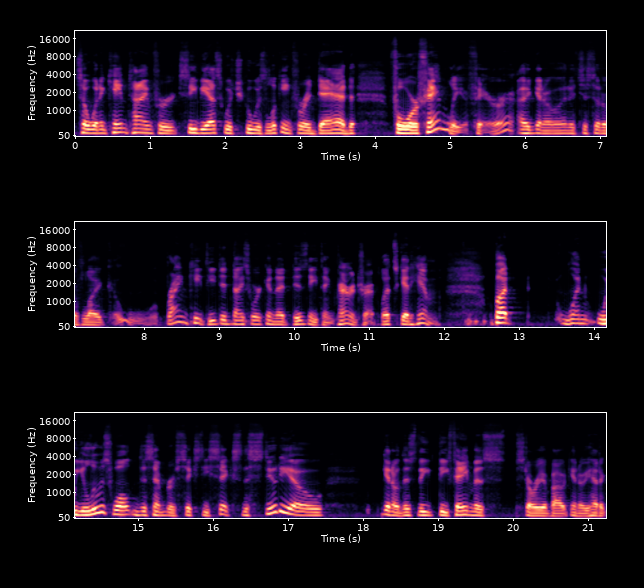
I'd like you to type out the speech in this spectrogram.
So when it came time for CBS, which who was looking for a dad for Family Affair, I, you know, and it's just sort of like, oh, Brian Keith, he did nice work in that Disney thing, Parent Trap. Let's get him. But when we lose Walt in December of '66, the studio, you know, there's the the famous story about, you know, he had a,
